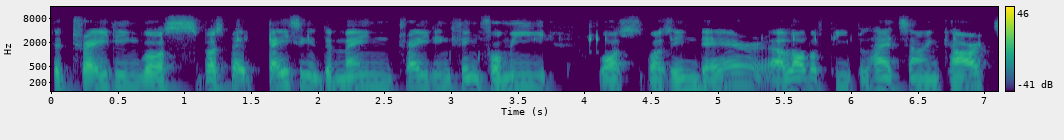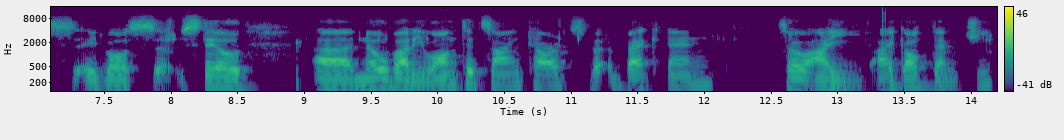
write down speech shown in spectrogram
the trading was was basically the main trading thing for me was was in there. A lot of people had signed cards. It was still uh, nobody wanted signed cards back then, so I I got them cheap.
